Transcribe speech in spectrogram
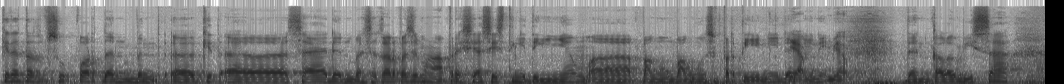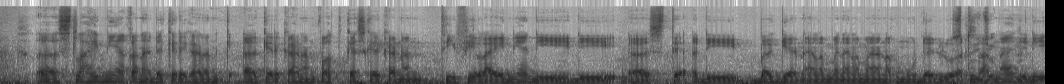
kita tetap support dan ben- eh, kita, eh, saya dan Mbak Sekar pasti mengapresiasi setinggi tingginya panggung-panggung seperti ini dan Yap, ini yap. dan kalau bisa eh, setelah ini akan ada kiri kanan eh, kiri kanan podcast kiri kanan TV lainnya di di eh, seti- di bagian elemen-elemen anak muda di luar Setuju. sana jadi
